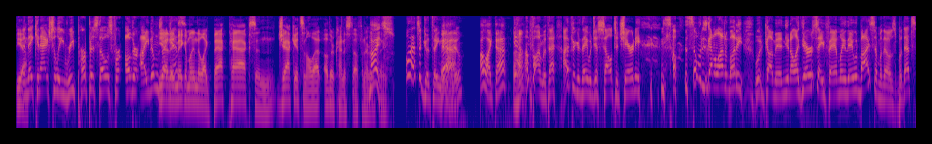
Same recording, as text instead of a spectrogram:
Yeah. and they can actually repurpose those for other items. Yeah, I they make them into like backpacks and jackets and all that other kind of stuff and everything. Nice. Well, that's a good thing Yeah. to do. I like that. Yeah, I'm fine with that. I figured they would just sell it to charity. so, someone who's got a lot of money would come in, you know, like the Irsay family, they would buy some of those. But that's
